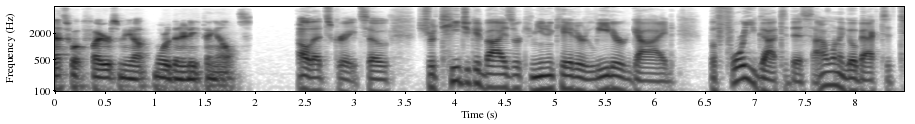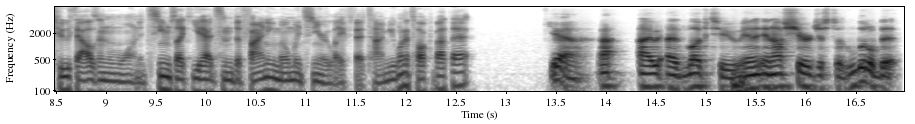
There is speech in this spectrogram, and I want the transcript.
That's what fires me up more than anything else. Oh, that's great. So, strategic advisor, communicator, leader, guide. Before you got to this, I want to go back to 2001. It seems like you had some defining moments in your life that time. You want to talk about that? Yeah, I, would love to. And, and, I'll share just a little bit,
